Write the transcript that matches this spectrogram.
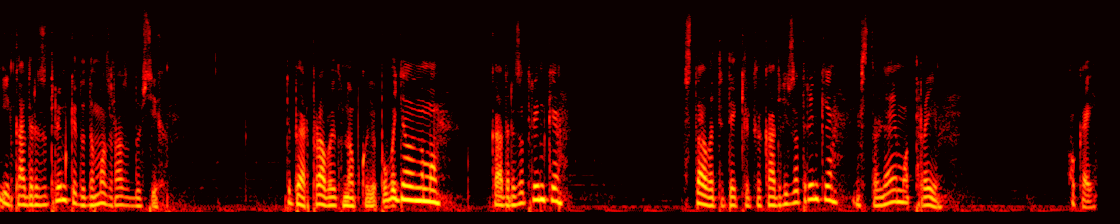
І кадри затримки додамо зразу до всіх. Тепер правою кнопкою по виділеному кадри затримки. Ставити декілька кадрів затримки і вставляємо 3. Окей,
